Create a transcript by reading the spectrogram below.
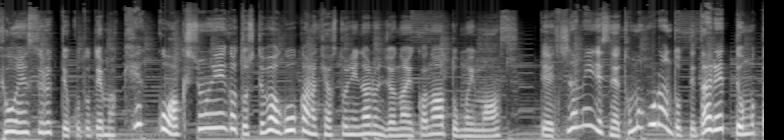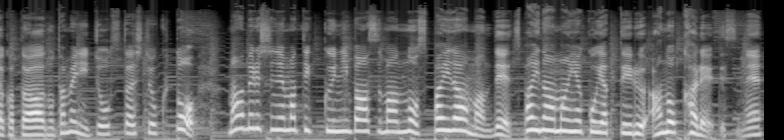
共演するっていうことで、まあ、結構アクション映画としては豪華なキャストになるんじゃないかなと思います。でちなみにですねトム・ホランドって誰って思った方のために一応お伝えしておくとマーベル・シネマティック・ユニバース版のスパイダーマンでスパイダーマン役をやっているあの彼ですね。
